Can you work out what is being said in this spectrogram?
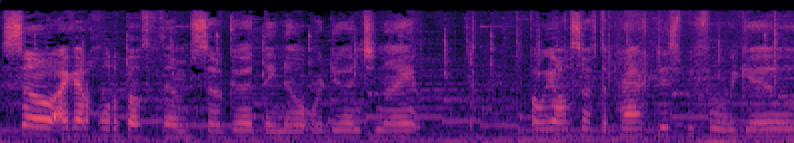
So I got a hold of both of them. So good. They know what we're doing tonight. But we also have to practice before we go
